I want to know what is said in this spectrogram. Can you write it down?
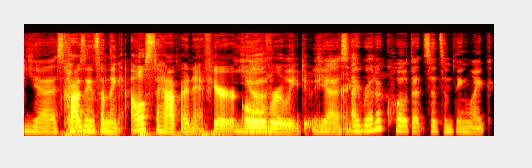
Yes. and- causing something else to happen if you're Yeah. overly doing it, Yes, right? I read a quote that said something like,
